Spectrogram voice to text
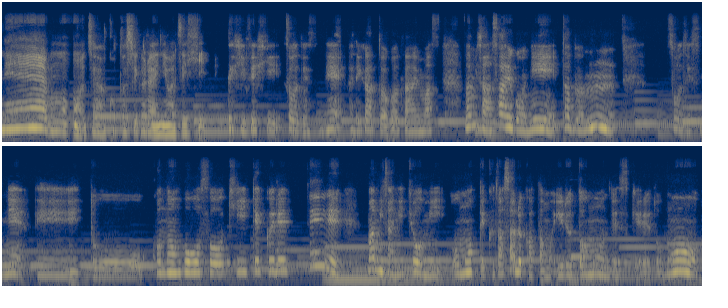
ねえ、もうじゃあ今年ぐらいにはぜひ。ぜひぜひ、そうですね。ありがとうございます。まみさん、最後に多分、そうですね、えっ、と、この放送を聞いてくれて、まみさんに興味を持ってくださる方もいると思うんですけれども、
